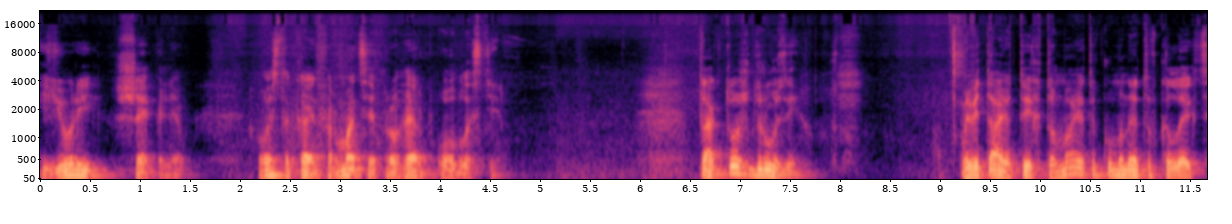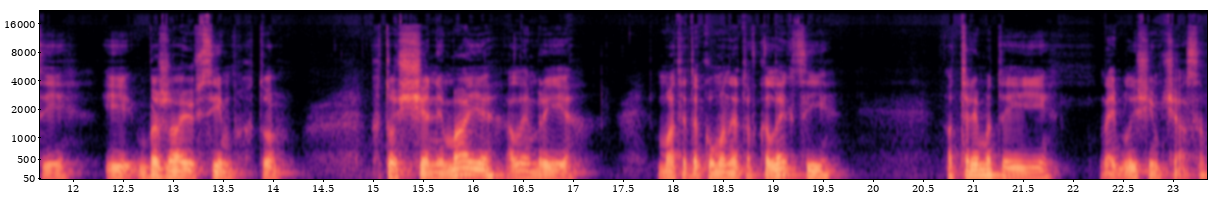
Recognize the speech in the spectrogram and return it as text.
Юрій Шепелєв. Ось така інформація про герб області. Так, тож, друзі, Вітаю тих, хто має таку монету в колекції, і бажаю всім, хто, хто ще не має, але мріє мати таку монету в колекції, отримати її найближчим часом.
